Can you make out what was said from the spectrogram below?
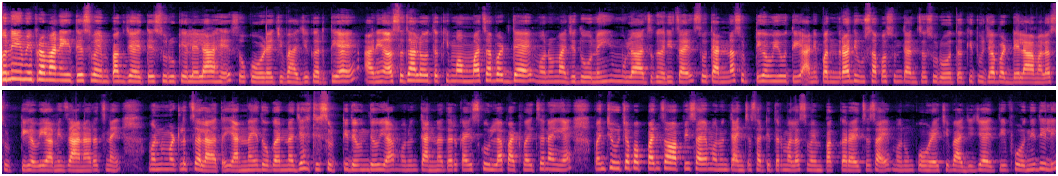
तो नेहमीप्रमाणे इथे स्वयंपाक जे आहे ते सुरू केलेला आहे. सो कोहड्याची भाजी करते आहे. आणि असं झालं होतं की मम्माचा बड्डे आहे म्हणून माझे दोनही मुलं आज घरीच आहे सो त्यांना सुट्टी हवी होती आणि पंधरा दिवसापासून त्यांचं सुरू होतं की तुझ्या बड्डेला आम्हाला सुट्टी हवी आम्ही जाणारच नाही. म्हणून म्हटलं चला आता यांनाही दोघांना जे आहे ते सुट्टी देऊन देऊया. म्हणून त्यांना तर काही स्कूलला पाठवायचं नाही आहे. पण चिवच्या पप्पांचं ऑफिस आहे म्हणून त्यांच्यासाठी तर मला स्वयंपाक करायचंच आहे. म्हणून कोहळ्याची भाजी जी आहे ती फोडणी दिली.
